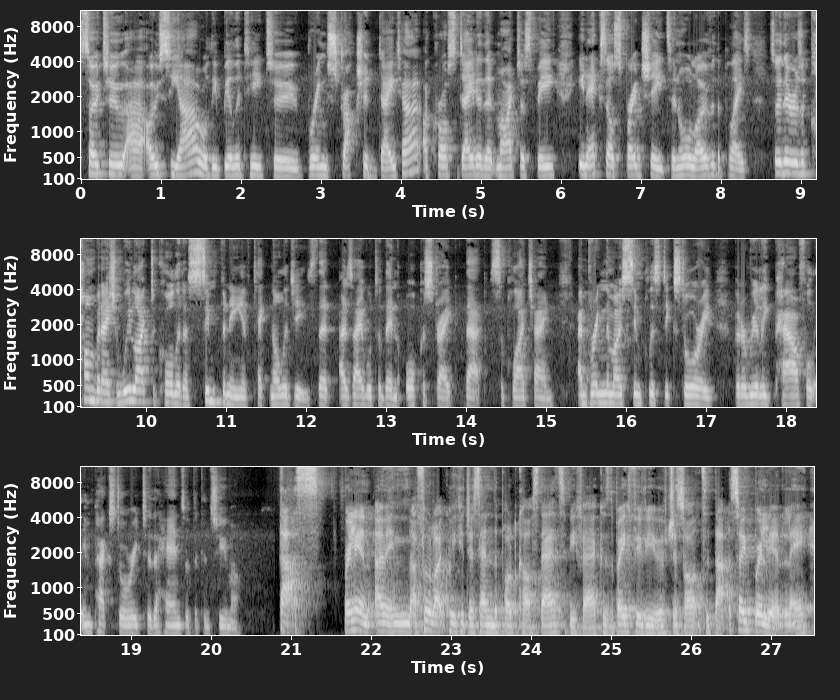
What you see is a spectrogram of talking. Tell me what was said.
So, to uh, OCR or the ability to bring structured data across data that might just be in Excel spreadsheets and all over the place. So, there is a combination. We like to call it a symphony of technologies that is able to then orchestrate that supply chain and bring the most simplistic story, but a really powerful impact story to the hands of the consumer. That's Brilliant. I mean, I feel like we could just end the podcast there, to be fair, because the both of you have just answered that so brilliantly.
